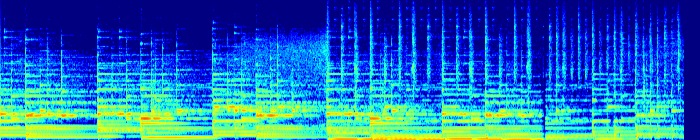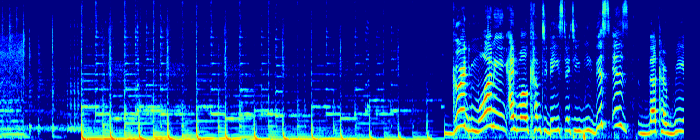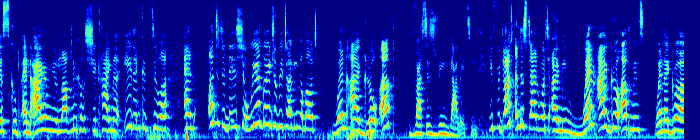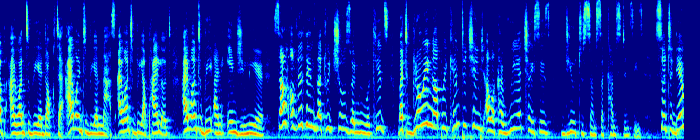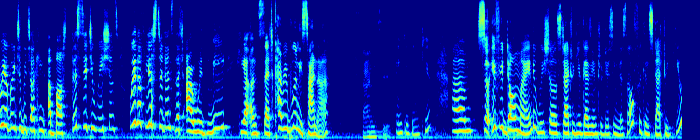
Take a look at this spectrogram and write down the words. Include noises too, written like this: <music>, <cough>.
Good morning and welcome to Daystar TV. This is the Career Scoop, and I am your lovely host, Shekinah Eden Katua. And on to today's show, we are going to be talking about when I grow up versus reality. If you don't understand what I mean, when I grow up means when I grow up, I want to be a doctor, I want to be a nurse, I want to be a pilot, I want to be an engineer. Some of the things that we chose when we were kids, but growing up, we came to change our career choices due to some circumstances. So today we are going to be talking about these situations with a few students that are with me here on set. Karibuni sana. Thank you, thank you. Thank you. Um, so if you don't mind, we shall start with you guys introducing yourself. We can start with you.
